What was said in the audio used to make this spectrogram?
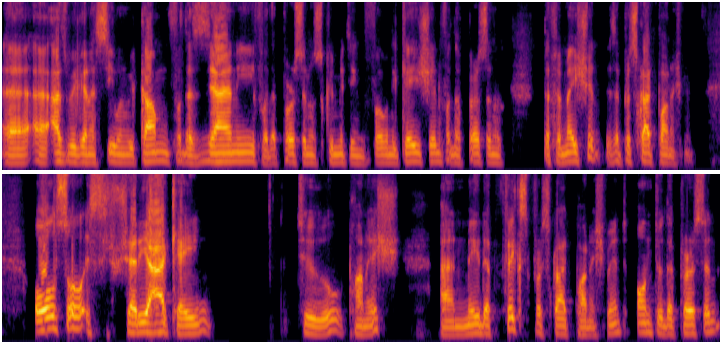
uh, uh, as we're going to see when we come, for the zani, for the person who's committing fornication, for the person who's defamation, is a prescribed punishment. Also, Sharia came to punish and made a fixed prescribed punishment onto the person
